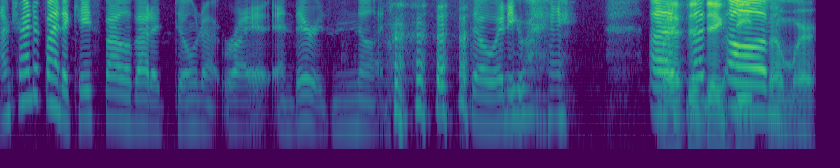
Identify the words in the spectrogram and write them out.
I'm trying to find a case file about a donut riot, and there is none. so anyway, uh, I have so to dig deep um, somewhere.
